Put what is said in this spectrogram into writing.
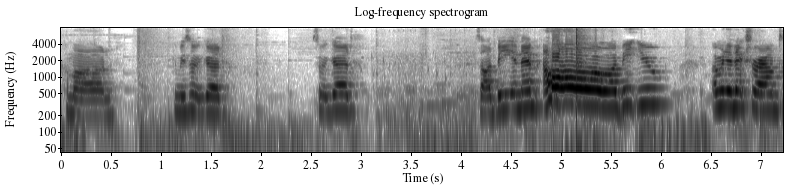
Come on. Give me something good. Something good. So I beating him. Oh, I beat you. I'm in the next round.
